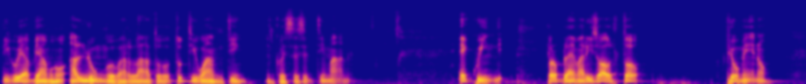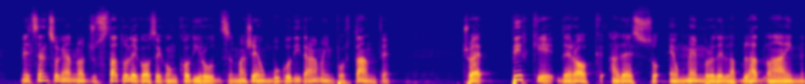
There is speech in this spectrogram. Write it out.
di cui abbiamo a lungo parlato tutti quanti in queste settimane. E quindi, problema risolto? più o meno. Nel senso che hanno aggiustato le cose con Cody Rhodes, ma c'è un buco di trama importante. Cioè, perché The Rock adesso è un membro della Bloodline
